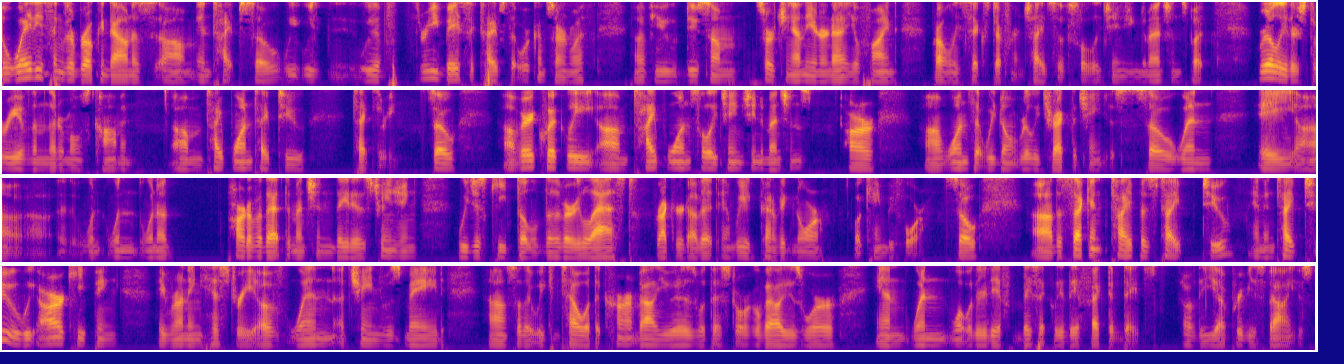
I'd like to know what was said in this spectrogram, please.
the way these things are broken down is um, in types. So we, we, we have three basic types that we're concerned with. Now, if you do some searching on the internet, you'll find probably six different types of slowly changing dimensions, but really there's three of them that are most common. Um, type 1, Type 2, Type 3. So uh, very quickly, um, Type 1 slowly changing dimensions are uh, ones that we don't really track the changes. So when a uh, when when when a part of that dimension data is changing, we just keep the, the very last record of it and we kind of ignore what came before. So uh, the second type is type 2, and in type 2 we are keeping a running history of when a change was made uh, so that we can tell what the current value is, what the historical values were, and when what were the basically the effective dates of the uh, previous values.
